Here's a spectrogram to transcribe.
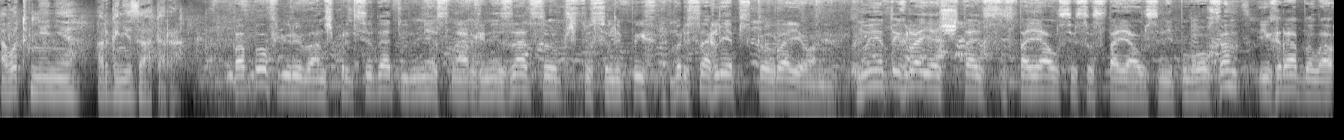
А вот мнение организатора. Попов Юрий Иванович, председатель местной организации общества слепых Борисоглебского района. Ну, эта игра, я считаю, состоялась и состоялась неплохо. Игра была,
